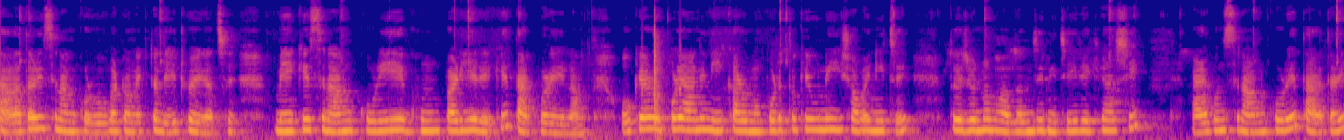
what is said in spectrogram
তাড়াতাড়ি স্নান করব বাট অনেকটা লেট হয়ে গেছে। মেয়েকে স্নান করিয়ে ঘুম পাড়িয়ে রেখে তারপরে এলাম। ওকে আর উপরে আনিনি, কারণ উপরে তো কেউ নেই সবাই নিচে। তো এই জন্য ভাবলাম যে নিচেই রেখে আসি। আর এখন স্নান করে তাড়াতাড়ি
